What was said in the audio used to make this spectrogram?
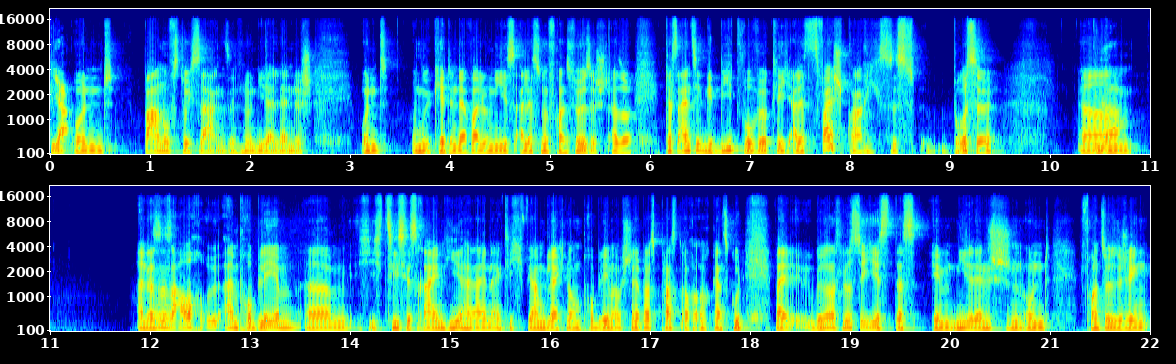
Ja. Und Bahnhofsdurchsagen sind nur niederländisch. Und umgekehrt in der Wallonie ist alles nur französisch. Also, das einzige Gebiet, wo wirklich alles zweisprachig ist, ist Brüssel. Ähm, ja. Und das ist auch ein Problem. Ähm, ich, ich ziehe es jetzt rein, hier herein. Eigentlich, wir haben gleich noch ein Problem, aber schnell, aber es passt auch, auch ganz gut. Weil besonders lustig ist, dass im Niederländischen und Französischen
